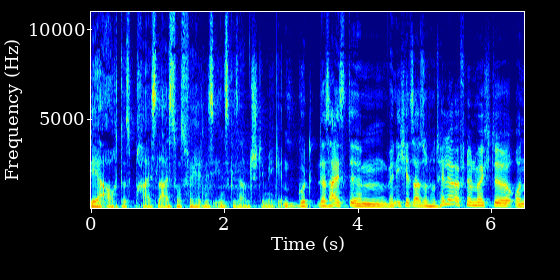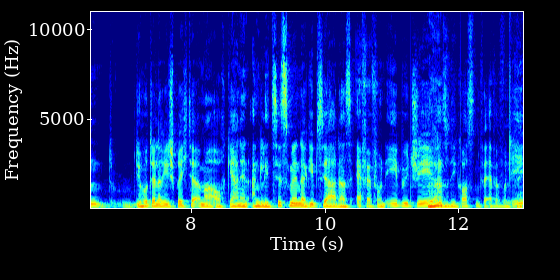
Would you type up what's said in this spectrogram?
der auch das Preis-Leistungs-Verhältnis insgesamt stimmig ist. Gut, das heißt, ähm, wenn ich jetzt also ein Hotel eröffnen möchte und die Hotellerie spricht ja immer auch gerne in Anglizismen, da gibt's ja das FF&E-Budget, also die Kosten für FF&E.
